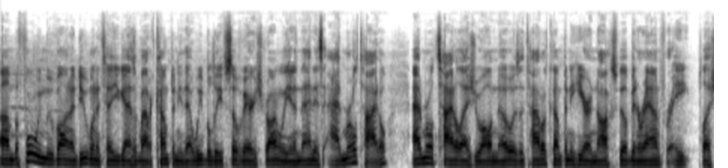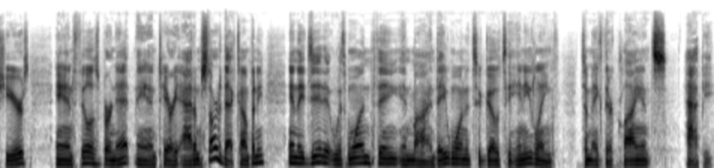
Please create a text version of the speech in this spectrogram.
Um, before we move on, I do want to tell you guys about a company that we believe so very strongly in, and that is Admiral Title. Admiral Title, as you all know, is a title company here in Knoxville, been around for eight plus years. And Phyllis Burnett and Terry Adams started that company, and they did it with one thing in mind. They wanted to go to any length to make their clients happy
